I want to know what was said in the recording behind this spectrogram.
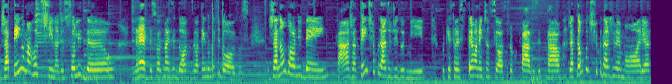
Já tem uma rotina de solidão, né? Pessoas mais idosas, eu atendo muito idosos. Já não dorme bem, tá? Já tem dificuldade de dormir, porque são extremamente ansiosos, preocupados e tal. Já estão com dificuldade de memória.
